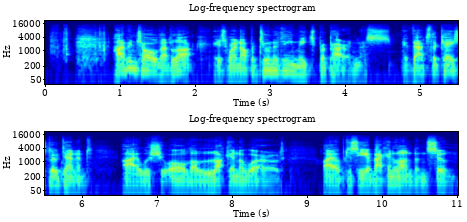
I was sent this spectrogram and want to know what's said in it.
I've been told that luck is when opportunity meets preparedness. If that's the case, Lieutenant, I wish you all the luck in the world. I hope to see you back in London soon.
